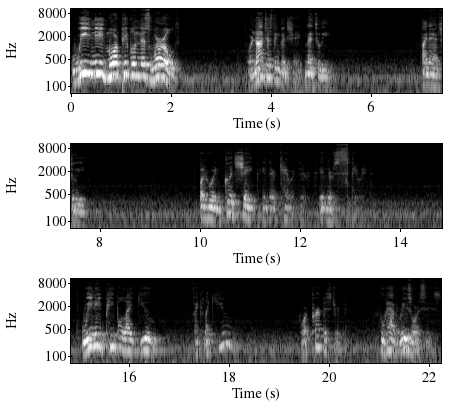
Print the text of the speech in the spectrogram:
we need more people in this world who are not just in good shape mentally, financially, but who are in good shape in their character, in their spirit. We need people like you like, like you, who are purpose driven, who have resources.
